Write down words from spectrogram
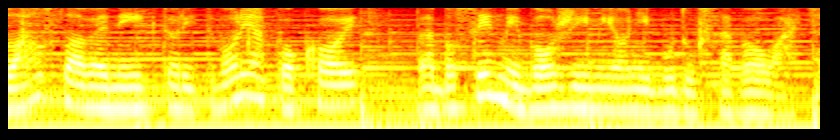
blahoslavení, ktorí tvoria pokoj, lebo synmi Božími oni budú sa volať.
